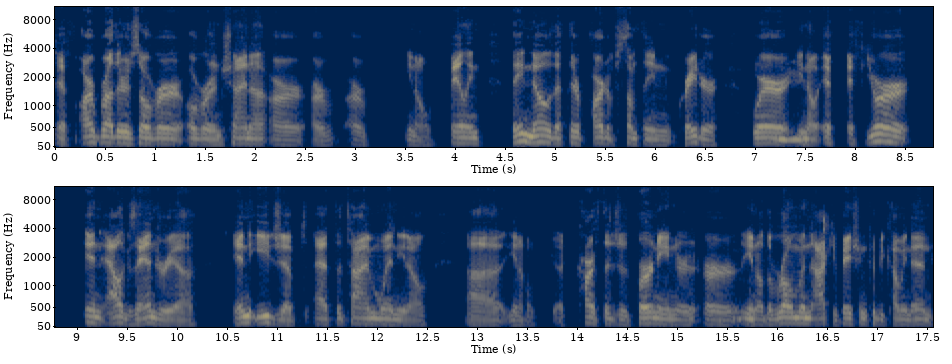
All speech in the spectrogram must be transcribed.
if our brothers over over in China are are are you know failing, they know that they're part of something greater. Where you Mhm. know if if you're in Alexandria in Egypt at the time when you know uh, you know Carthage is burning or or you know the Roman occupation could be coming in.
